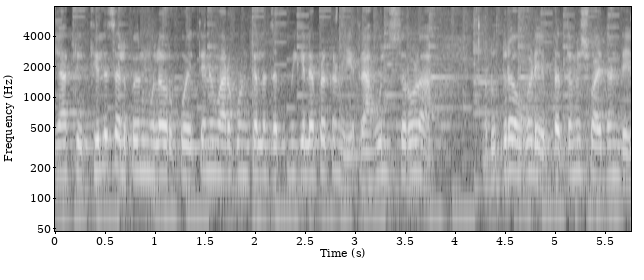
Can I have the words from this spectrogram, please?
या तेथीलच अल्पवयीन मुलावर कोयत्याने वारकून त्याला जखमी केल्याप्रकरणी राहुल सरोळा रुद्र अवघडे प्रथमेश वायदंडे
